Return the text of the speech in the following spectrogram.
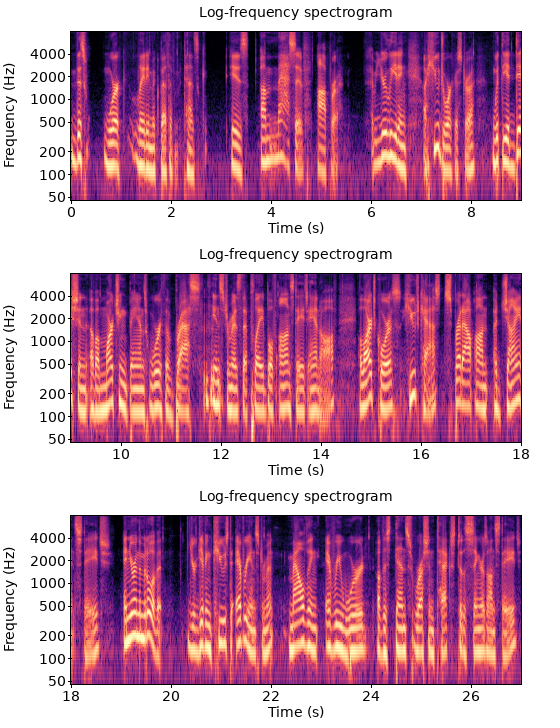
this work, Lady Macbeth of Mtsensk, is a massive opera. I mean, you're leading a huge orchestra with the addition of a marching band's worth of brass instruments that play both on stage and off, a large chorus, huge cast spread out on a giant stage, and you're in the middle of it. You're giving cues to every instrument, mouthing every word of this dense Russian text to the singers on stage.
